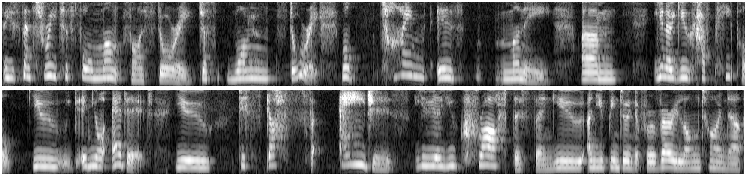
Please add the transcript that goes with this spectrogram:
you spend three to four months on a story, just one yes. story. Well, time is money. Um, you know, you have people. You in your edit, you discuss for ages. You you craft this thing. You and you've been doing it for a very long time now.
